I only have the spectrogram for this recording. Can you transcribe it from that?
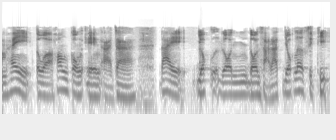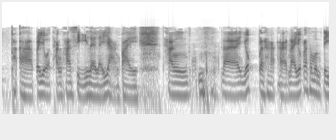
ำให้ตัวฮ่องกงเองอาจจะได้ยกโดนโดนสหรัฐยกเลิกสิทธิประโยชน์ทางภาษีหลาย ๆ อย่างไป ทางนายกประานายกรัฐมนตรี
